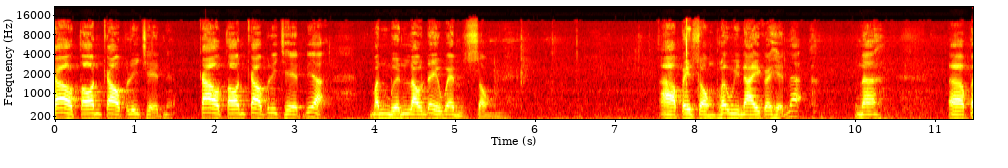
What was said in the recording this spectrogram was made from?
เก้าตอนเก้าปริเฉดเนี่ยเก้าตอนเก้าปริเฉดเนี่ยมันเหมือนเราได้แว่นสองอ่า ไปส่องพระวินัยก็เห็นแล้วนะไป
